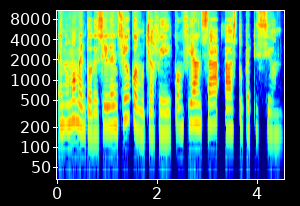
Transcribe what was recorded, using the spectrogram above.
en un momento de silencio, con mucha fe y confianza, haz tu petición.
